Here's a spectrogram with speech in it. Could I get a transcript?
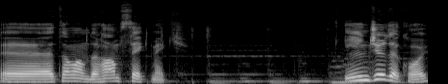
Ee, tamamdır hamsi ekmek. İncir de koy.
